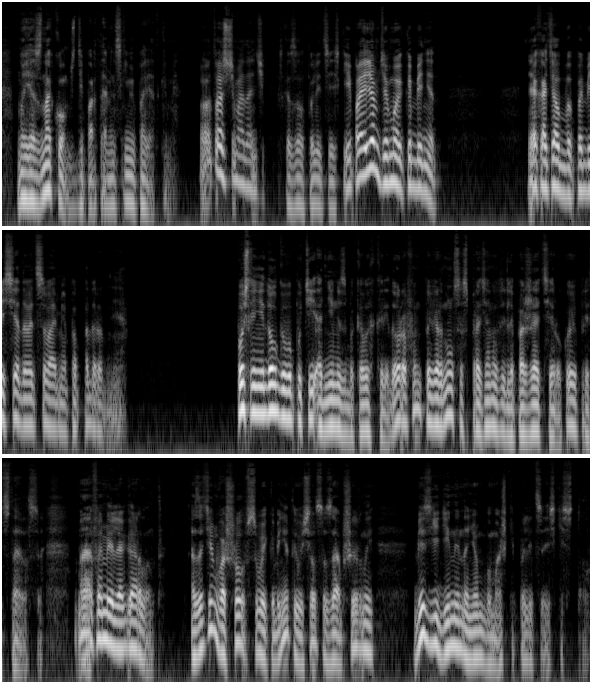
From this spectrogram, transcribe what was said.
— Но я знаком с департаментскими порядками. — Вот ваш чемоданчик сказал полицейский. — И пройдемте в мой кабинет. Я хотел бы побеседовать с вами поподробнее. После недолгого пути одним из боковых коридоров он повернулся с протянутой для пожатия рукой и представился. Моя фамилия Гарланд. А затем вошел в свой кабинет и уселся за обширный, без единой на нем бумажки полицейский стол.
